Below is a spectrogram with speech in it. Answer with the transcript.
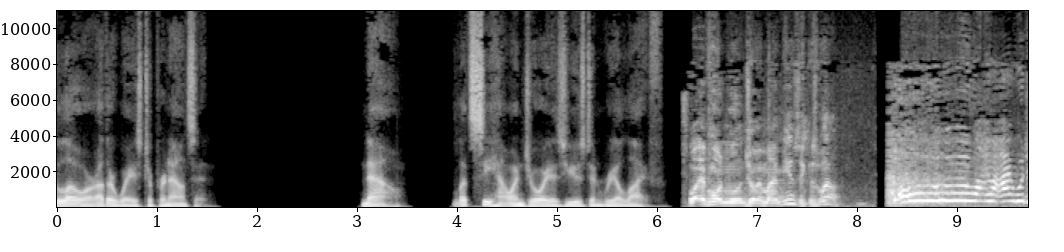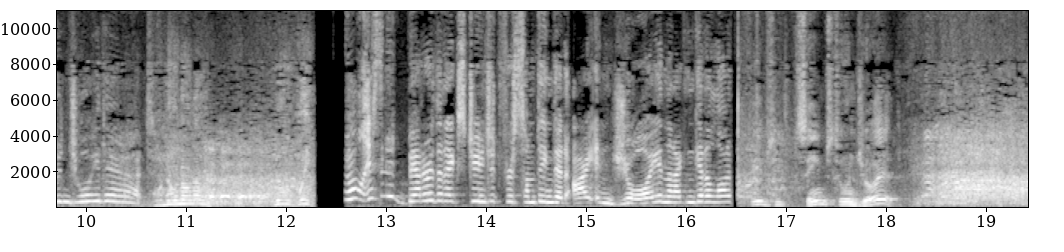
Below are other ways to pronounce it. Now, let's see how enjoy is used in real life. Well, everyone will enjoy my music as well. Oh, I, I would enjoy that. Oh, no, no, no. No, wait. Well, isn't it better that I exchange it for something that I enjoy and that I can get a lot of. Phoebes, he seems to enjoy it. I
